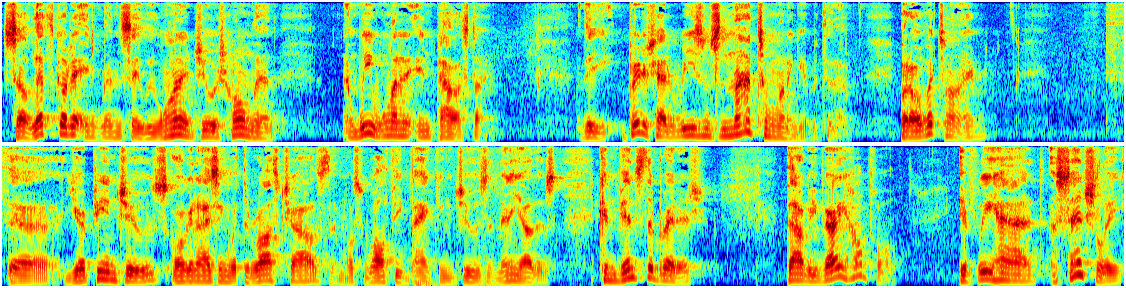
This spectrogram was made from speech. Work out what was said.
So let's go to England and say we want a Jewish homeland, and we want it in Palestine. The British had reasons not to want to give it to them. But over time, the European Jews, organizing with the Rothschilds, the most wealthy banking Jews, and many others, convinced the British that it would be very helpful if we had essentially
